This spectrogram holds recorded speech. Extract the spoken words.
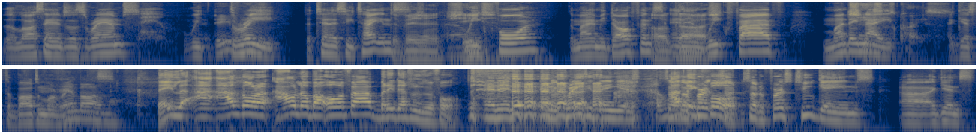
the Los Angeles Rams. Week Defense. three, the Tennessee Titans. Division. Week four, the Miami Dolphins. Oh, and then gosh. week five, Monday Jesus night Christ. against the Baltimore Ravens. Baltimore. They, le- I, I'm gonna. I don't know about over five, but they definitely losing four. And then and the crazy thing is, so, I the, think first, four. so, so the first two games uh, against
